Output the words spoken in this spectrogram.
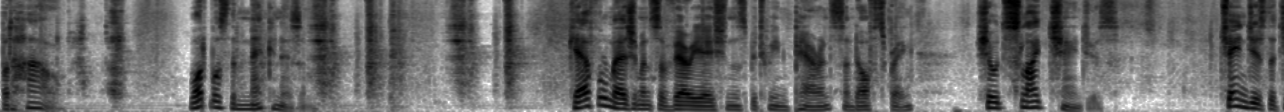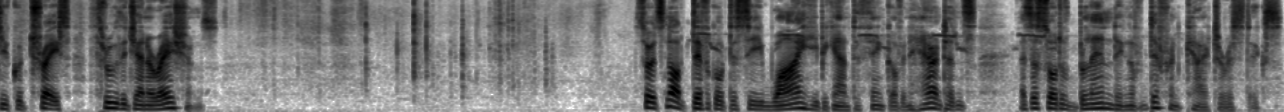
But how? What was the mechanism? Careful measurements of variations between parents and offspring showed slight changes, changes that you could trace through the generations. So it's not difficult to see why he began to think of inheritance as a sort of blending of different characteristics.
